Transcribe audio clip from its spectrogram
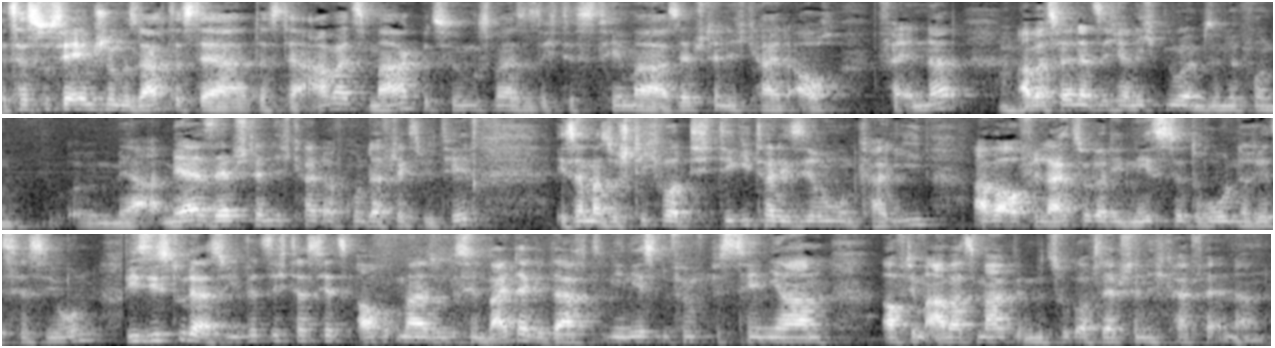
Jetzt hast du es ja eben schon gesagt, dass der, dass der Arbeitsmarkt bzw. sich das Thema Selbstständigkeit auch verändert. Mhm. Aber es verändert sich ja nicht nur im Sinne von äh, mehr, mehr Selbstständigkeit aufgrund der Flexibilität. Ich sage mal so Stichwort Digitalisierung und KI, aber auch vielleicht sogar die nächste drohende Rezession. Wie siehst du das? Wie wird sich das jetzt auch mal so ein bisschen weitergedacht in den nächsten fünf bis zehn Jahren auf dem Arbeitsmarkt in Bezug auf Selbstständigkeit verändern?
